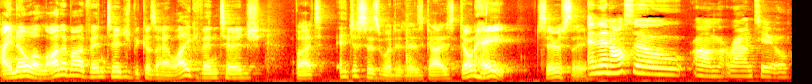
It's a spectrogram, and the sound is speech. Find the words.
I know a lot about vintage because I like vintage, but it just is what it is, guys. Don't hate. Seriously. and then also um, round two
